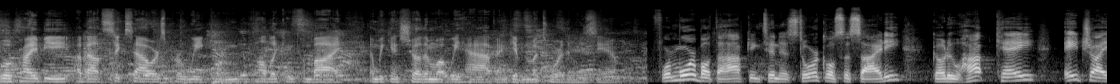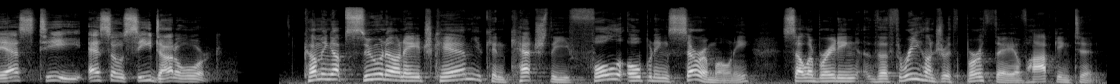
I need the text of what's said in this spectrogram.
We'll probably be about six hours per week when the public can come by and we can show them what we have and give them a tour of the museum. For more about the Hopkinton Historical Society, go to hopkhistsoc.org. Coming up soon on HCAM, you can catch the full opening ceremony celebrating the 300th birthday of Hopkinton,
